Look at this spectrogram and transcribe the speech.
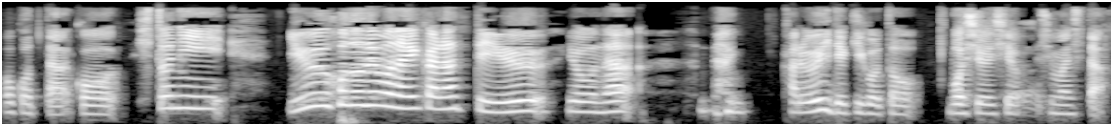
起こった、こう、人に言うほどでもないかなっていうような、軽い出来事を募集ししました。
